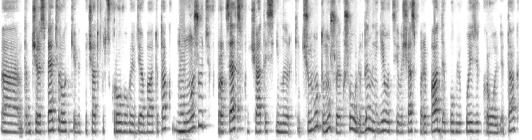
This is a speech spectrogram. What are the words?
Там через 5 років від початку цукрового діабету, так можуть в процес включатись і нирки. Чому? Тому що якщо у людини є оці весь час перепади по глюкозі крові, так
